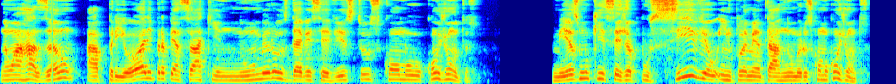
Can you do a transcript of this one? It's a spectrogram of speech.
Não há razão a priori para pensar que números devem ser vistos como conjuntos, mesmo que seja possível implementar números como conjuntos.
